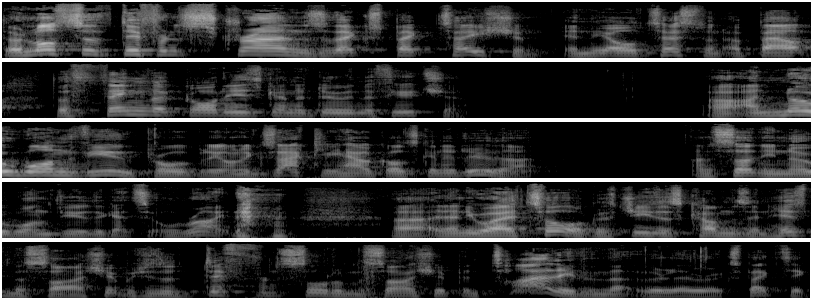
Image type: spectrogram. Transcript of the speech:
There are lots of different strands of expectation in the Old Testament about the thing that God is going to do in the future. Uh, and no one view, probably, on exactly how God's going to do that and certainly no one view that gets it all right uh, in any way at all, because Jesus comes in his messiahship, which is a different sort of messiahship entirely than that they were expecting.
